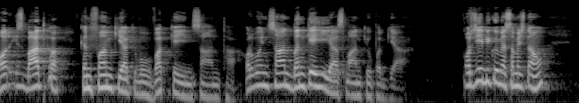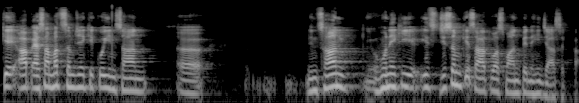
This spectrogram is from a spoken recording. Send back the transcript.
اور اس بات کا کنفرم کیا کہ وہ وقت انسان تھا اور وہ انسان بن کے ہی آسمان کے اوپر گیا۔ اور یہ بھی کوئی میں سمجھتا ہوں کہ آپ ایسا مت سمجھیں کہ کوئی انسان انسان ہونے کی اس جسم کے ساتھ وہ آسمان پہ نہیں جا سکتا۔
